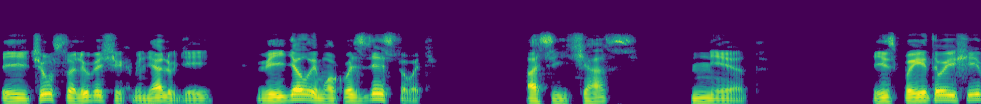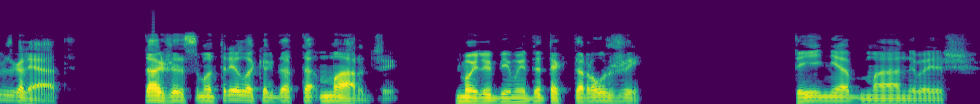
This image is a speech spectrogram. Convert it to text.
и чувства любящих меня людей видел и мог воздействовать. А сейчас нет. Испытывающий взгляд. Так же смотрела когда-то Марджи, мой любимый детектор лжи. Ты не обманываешь.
